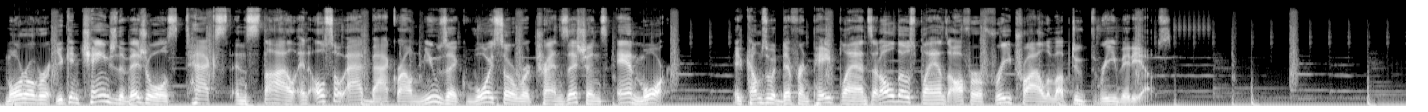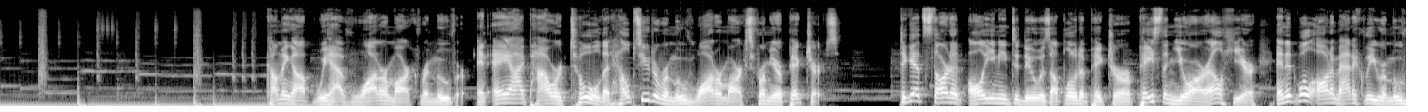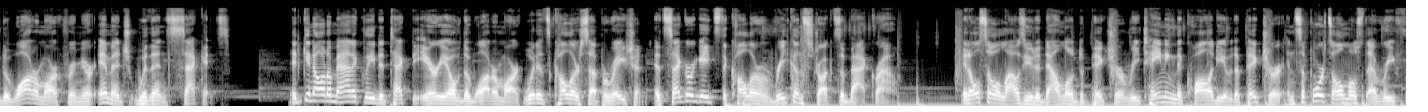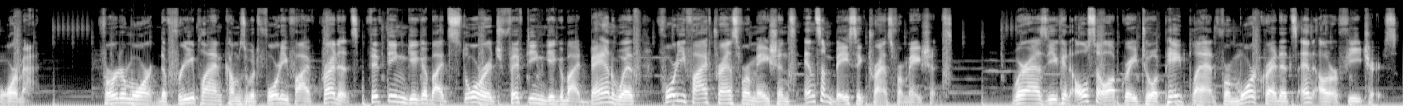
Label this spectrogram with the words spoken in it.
Moreover, you can change the visuals, text, and style and also add background music, voiceover, transitions, and more. It comes with different paid plans and all those plans offer a free trial of up to 3 videos. Coming up, we have Watermark Remover, an AI-powered tool that helps you to remove watermarks from your pictures. To get started, all you need to do is upload a picture or paste an URL here, and it will automatically remove the watermark from your image within seconds. It can automatically detect the area of the watermark with its color separation. It segregates the color and reconstructs the background. It also allows you to download the picture, retaining the quality of the picture, and supports almost every format. Furthermore, the free plan comes with 45 credits, 15GB storage, 15GB bandwidth, 45 transformations, and some basic transformations. Whereas you can also upgrade to a paid plan for more credits and other features.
